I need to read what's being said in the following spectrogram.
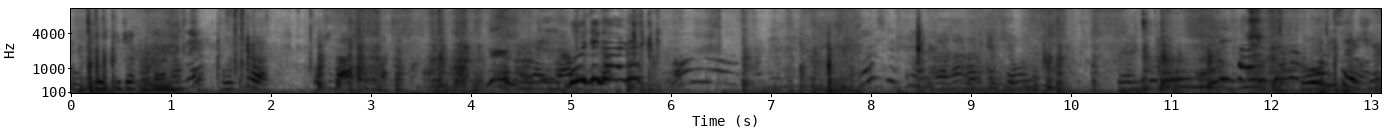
Burcu oturacak burada ne yapacak? Burcu. Otur da açılma gördüm. Aha, hadi geç yavrum. Doğruysa işe.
